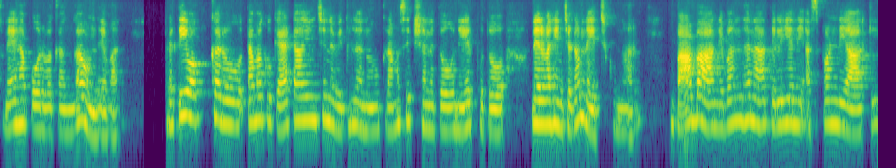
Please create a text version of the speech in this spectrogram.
స్నేహపూర్వకంగా ఉండేవారు. ప్రతి ఒక్కరూ తమకు కేటాయించిన విధులను క్రమశిక్షణతో నేర్పుతో నిర్వహించడం నేర్చుకున్నారు. బాబా నిబంధన తెలియని అస్పండియార్కి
